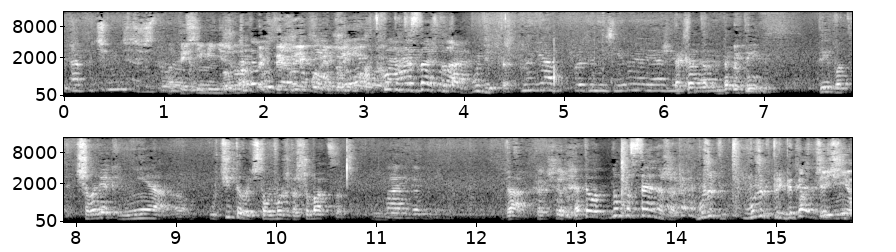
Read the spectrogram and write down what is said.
речь? А почему не А существует? ты с ними не жила? так ты же их придумала. Откуда ты знаешь, что так будет-то? Ну я организирую, я же Так, это, так ты, ты вот человек не э, учитывает, что он может ошибаться. Блин. Да. Как? Это вот, ну постоянно же. Мужик, мужик прибегает к женщине.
